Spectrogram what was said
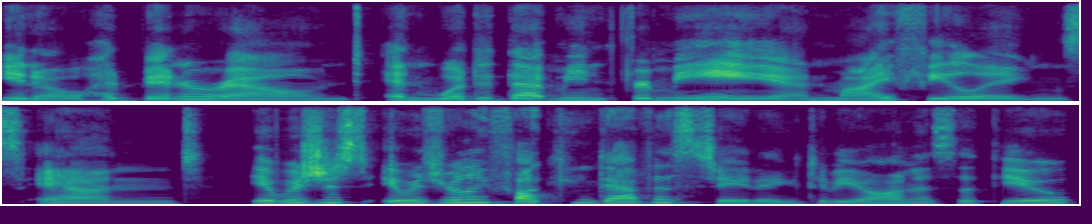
you know, had been around, and what did that mean for me and my feelings? And it was just it was really fucking devastating, to be honest with you.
